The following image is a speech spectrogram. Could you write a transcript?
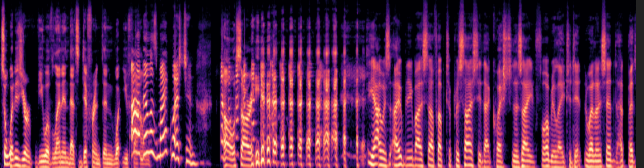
So, what is your view of Lenin that's different than what you ah, found? Oh, that was my question. Oh, sorry. yeah, I was opening myself up to precisely that question as I formulated it when I said that. But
